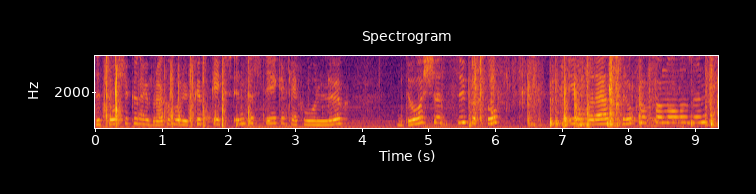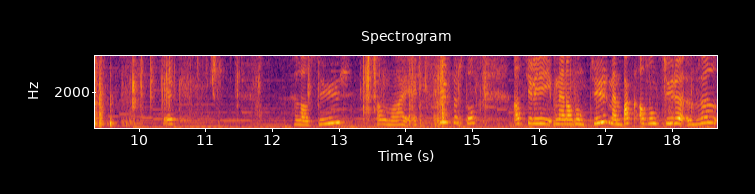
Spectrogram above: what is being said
dit doosje kunnen gebruiken voor je cupcakes in te steken. Kijk, gewoon leuk doosje. Super tof. Hier onderaan zit er ook nog van alles in. Kijk. Glazuur. Amai, echt super tof. Als jullie mijn avontuur, mijn bakavonturen wil,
